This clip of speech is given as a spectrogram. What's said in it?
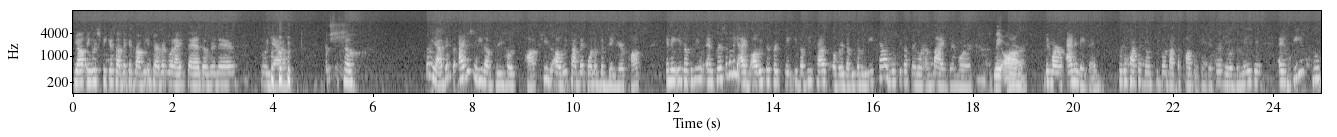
y'all English speakers out there can probably interpret what I said over there. So yeah. so, so yeah, this I just really love Riho's pop. She's always had like one of the bigger pops in AEW, and personally, I've always preferred AEW crowds over WWE crowds just because they're more alive, they're more They are. um, they're more animated. So the fact that those people got the pop that they deserved it was amazing. And these two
